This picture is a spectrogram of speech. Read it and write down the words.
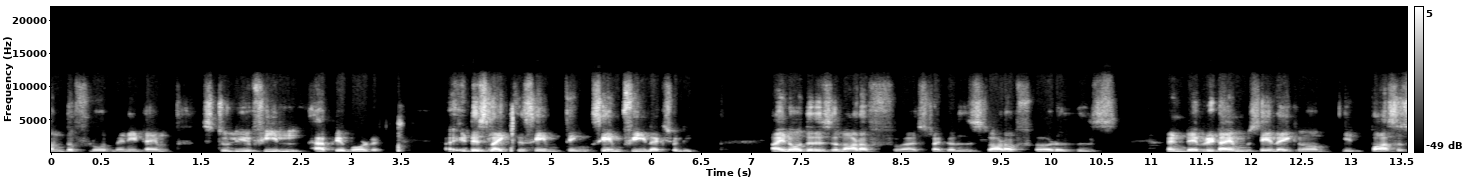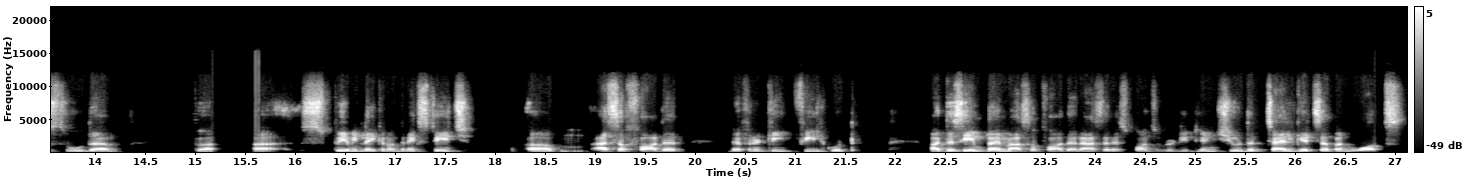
on the floor many times, still you feel happy about it. Uh, It is like the same thing, same feel actually. I know there is a lot of uh, struggles, lot of hurdles, and every time, say like you know, it passes through the, uh, uh, I mean, like you know, the next stage. Um, as a father, definitely feel good. At the same time, as a father, has a responsibility to ensure the child gets up and walks.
